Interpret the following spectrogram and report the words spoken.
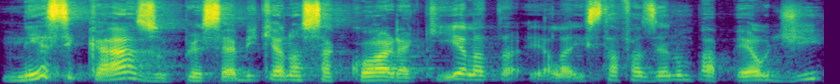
Nesse caso, percebe que a nossa core aqui ela, tá, ela está fazendo um papel de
